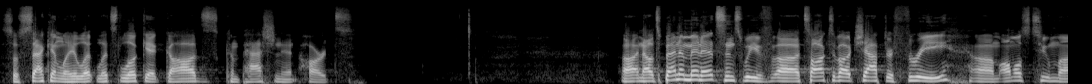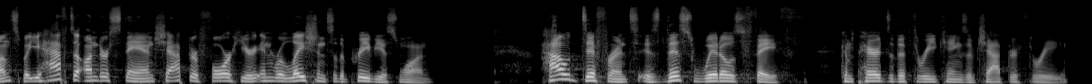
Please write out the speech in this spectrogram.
So, secondly, let, let's look at God's compassionate heart. Uh, now, it's been a minute since we've uh, talked about chapter 3, um, almost two months, but you have to understand chapter 4 here in relation to the previous one. How different is this widow's faith compared to the three kings of chapter 3?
